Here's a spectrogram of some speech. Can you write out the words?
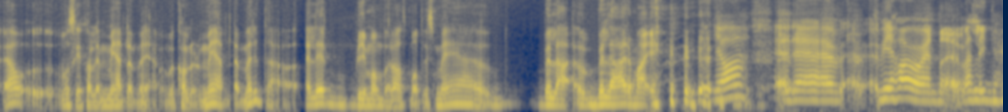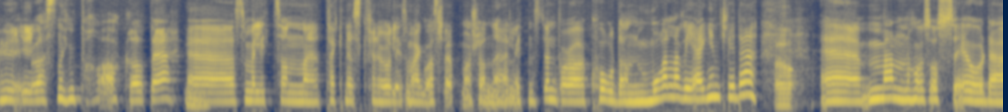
ja, hva skal jeg kalle det, medlemmer? Jeg kaller det medlemmer, er, eller blir man bare automatisk med? Belær, belære meg! Ja, det, vi har jo en veldig gøy løsning på akkurat det, eh, som er litt sånn eh, teknisk finurlig, som jeg har slitt med å skjønne en liten stund på. Hvordan måler vi egentlig det? Ja. Eh, men hos oss er jo det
